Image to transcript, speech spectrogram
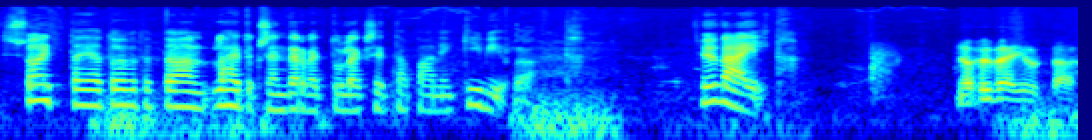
Soittaja toivotetaan lähetyksen tervetulleeksi Tapani Kiviranta. Hyvää iltaa. No hyvää iltaa.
